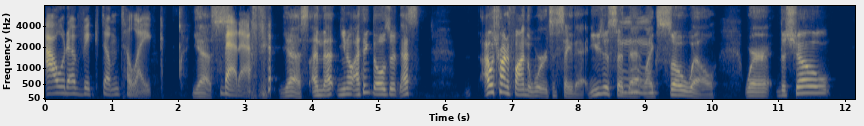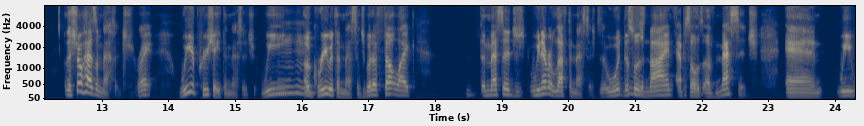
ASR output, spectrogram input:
out of victim to like yes badass yes and that you know i think those are that's I was trying to find the words to say that. You just said mm-hmm. that like so well, where the show, the show has a message, right? We appreciate the message. We mm-hmm. agree with the message, but it felt like the message we never left the message. This was yeah. nine episodes of message, and we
